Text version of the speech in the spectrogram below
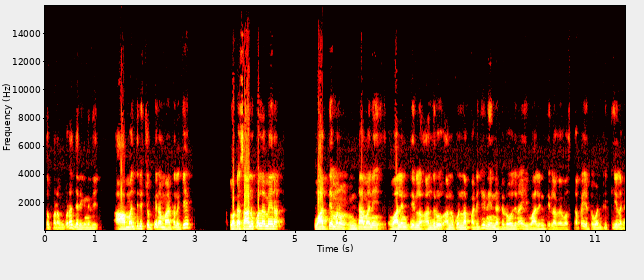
చెప్పడం కూడా జరిగినది. ఆ మంత్రి చెప్పిన మాటలకి ఒక సానుకూలమైన వార్తే మనం వింటామని వాలంటీర్లు అందరూ అనుకున్నప్పటికీ నిన్నటి రోజున ఈ వాలంటీర్ల వ్యవస్థపై ఎటువంటి కీలక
